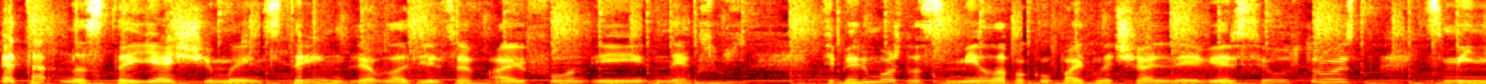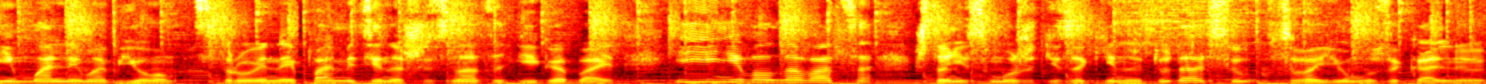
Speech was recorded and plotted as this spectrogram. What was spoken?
Это настоящий мейнстрим для владельцев iPhone и Nexus. Теперь можно смело покупать начальные версии устройств с минимальным объемом встроенной памяти на 16 гигабайт и не волноваться, что не сможете закинуть туда всю свою музыкальную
